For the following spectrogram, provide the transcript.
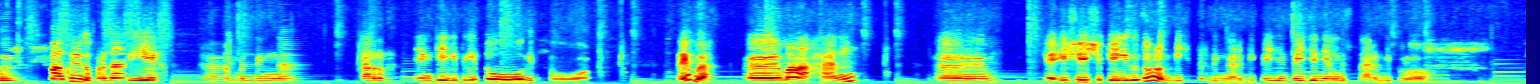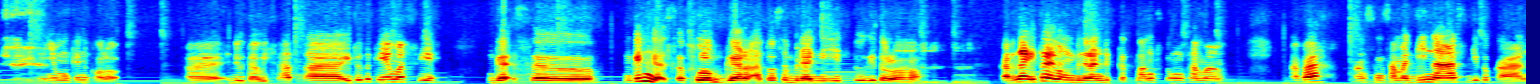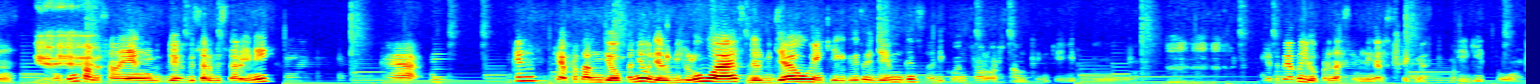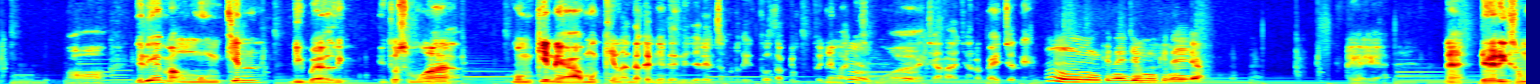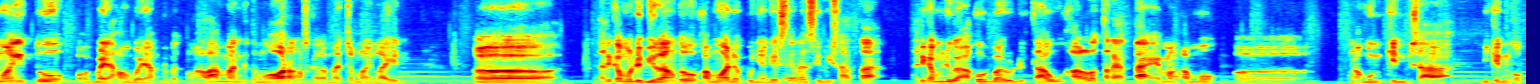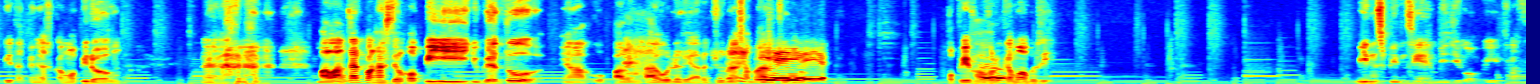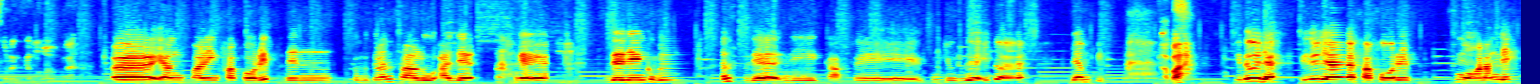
Cuma aku juga pernah sih eh, mendengar yang kayak gitu-gitu gitu. Tapi bah eh, malahan eh, kayak isu-isu kayak gitu tuh lebih terdengar di pageant-pageant yang besar gitu loh. Hmm, Iya iya. Kayaknya mungkin kalau eh, duta wisata itu tuh kayaknya masih nggak se mungkin nggak sevulgar atau seberani itu gitu loh. Mhm. Karena itu emang beneran deket langsung sama apa langsung sama dinas gitu kan. Iya, Mungkin iya, kalau iya. misalnya yang udah besar-besar ini kayak mungkin kayak pertanggung jawabannya udah lebih luas, udah lebih jauh yang kayak gitu-gitu. Jadi mungkin bisa dikontrol or something kayak gitu. Mhm. Ya tapi aku juga pernah sih mendengar stigma kayak gitu. Oh, jadi emang mungkin di balik itu semua mungkin ya mungkin ada kejadian-kejadian seperti itu tapi tentunya nggak di Hmm, semua hmm. acara-acara pageant ya. Hmm, mungkin aja, Hmm. mungkin aja. Iya iya. Nah dari semua itu banyak kamu banyak dapat pengalaman, ketemu orang segala macam lain-lain. Eh tadi kamu udah bilang tuh kamu ada punya destinasi wisata. Tadi kamu juga aku baru tahu kalau ternyata emang kamu eh, nggak mungkin bisa bikin kopi tapi nggak suka ngopi dong. Nah Malang kan penghasil kopi juga tuh yang aku paling tahu dari Arjuna sama Iya, Arjuna. iya, iya. Kopi favorit Eh. kamu apa sih? Beans beansnya biji kopi favorit kamu apa? Eh, yang paling favorit dan kebetulan selalu ada kayak dan yang kebetulan ada di kafe juga itu eh, dampit. Apa? Itu udah itu udah favorit semua orang deh.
